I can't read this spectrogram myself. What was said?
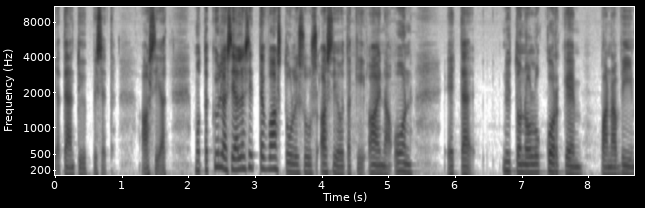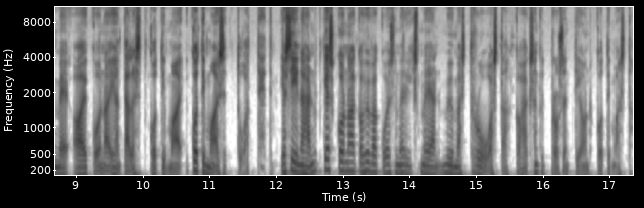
ja tämän tyyppiset asiat. Mutta kyllä siellä sitten vastuullisuusasioitakin aina on, että nyt on ollut korkeimpana viime aikoina ihan tällaiset kotima- kotimaiset tuotteet. Ja siinähän nyt kesko on aika hyvä, kun esimerkiksi meidän myymästä ruoasta 80 prosenttia on kotimaista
